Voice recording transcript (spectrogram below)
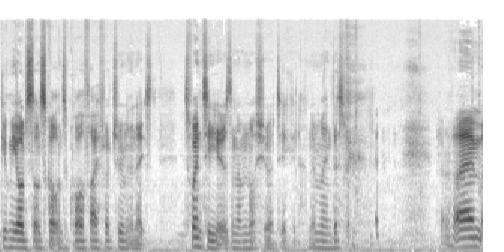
give me odds on Scotland to qualify for a tournament in the next twenty years, and I'm not sure I'd take it. Never mind this one. Um,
